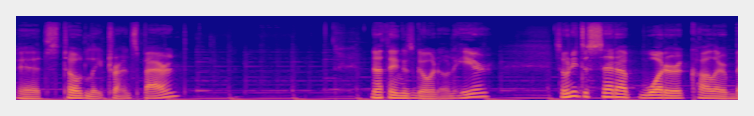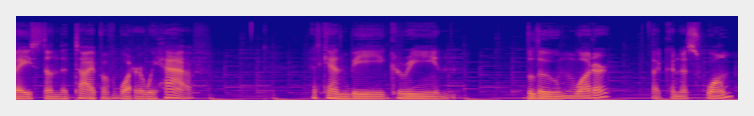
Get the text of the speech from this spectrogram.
It's totally transparent. Nothing is going on here. So we need to set up water color based on the type of water we have. It can be green bloom water, like in a swamp,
